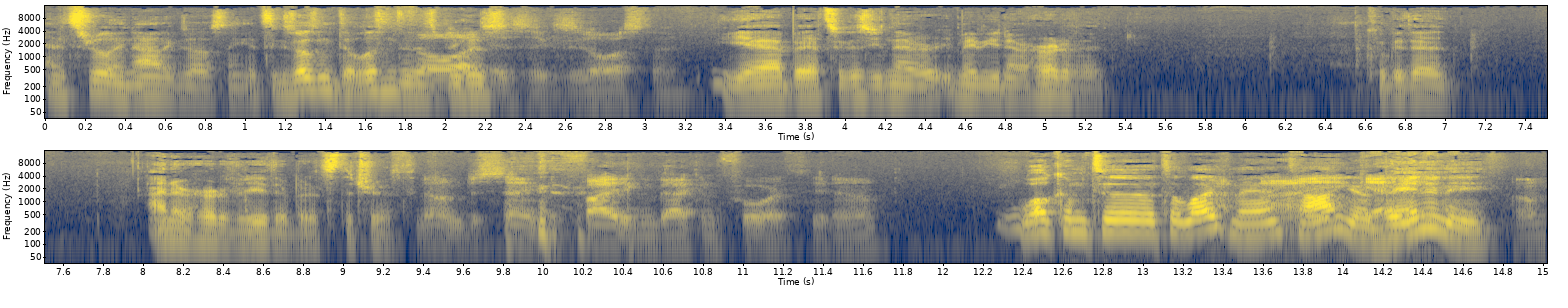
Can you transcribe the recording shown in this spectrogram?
And it's really not exhausting. It's exhausting to listen to this Thought because it's exhausting. yeah, but that's because you never maybe you never heard of it. Could be that I never heard of it either, but it's the truth. No, I'm just saying the fighting back and forth. You know. Welcome to, to life, man. I Tanya, get vanity. I'm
